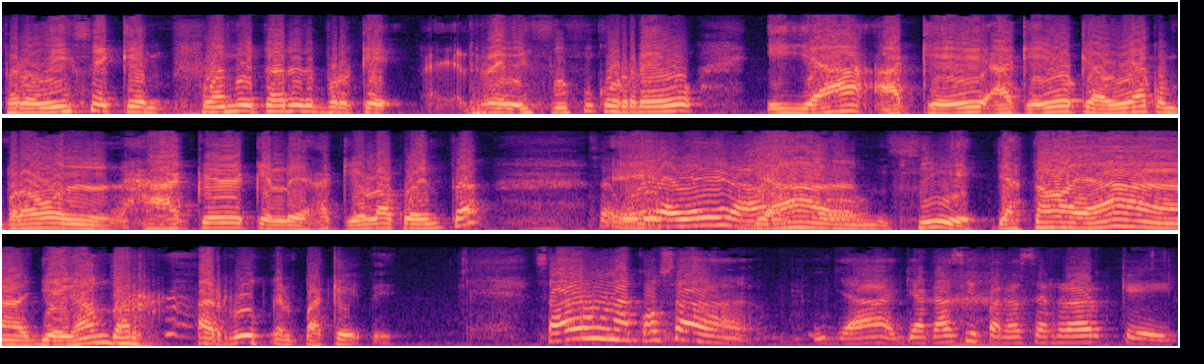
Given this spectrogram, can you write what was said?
Pero dice que fue muy tarde porque revisó su correo y ya aquello que había comprado el hacker que le hackeó la cuenta, eh, ya, sí, ya estaba ya llegando a, Ruth el paquete. ¿Sabes una cosa, ya, ya casi para cerrar, que,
